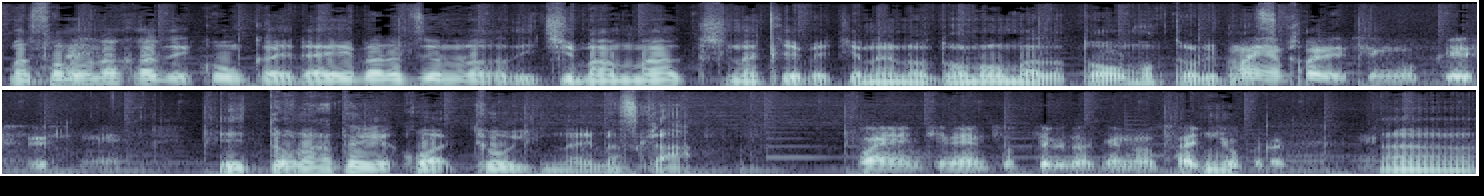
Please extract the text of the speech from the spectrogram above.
まあ、その中で今回ライバル勢の中で一番マークしなければいけないのはどの馬だと思っておりまあ、やっぱり戦国エースですね、えどのあたりが怖い競技になりますか、万円記念取ってるだけの最強区だけどね、うん、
